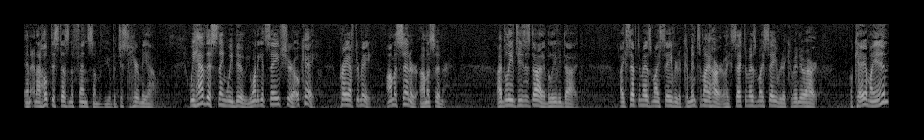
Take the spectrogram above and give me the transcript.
And, and I hope this doesn't offend some of you, but just hear me out. We have this thing we do. You want to get saved? Sure. Okay. Pray after me. I'm a sinner. I'm a sinner. I believe Jesus died. I believe he died. I accept him as my Savior to come into my heart. I accept him as my Savior to come into my heart. Okay, am I in?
